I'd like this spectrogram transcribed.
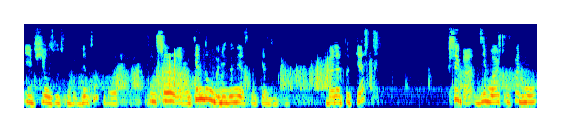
Et puis, on se retrouve bientôt pour le prochain. Alors, quel nom on va lui donner à ce podcast, du coup Balade podcast Je sais pas, dis-moi, je trouve pas de mots.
